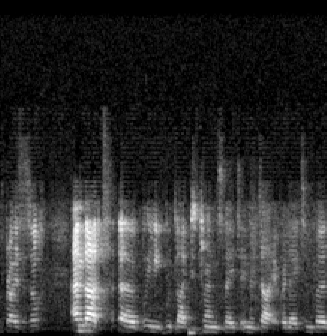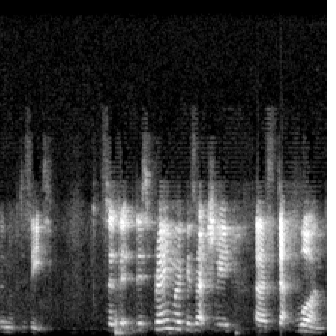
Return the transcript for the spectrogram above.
comprises of, and that uh, we would like to translate in a diet-related burden of disease. So th this framework is actually step one.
